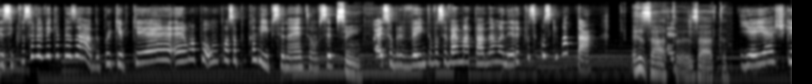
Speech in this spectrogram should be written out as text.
Assim, que você vai ver que é pesado. Por quê? Porque é, é uma um pós-apocalipse, né? Então você Sim, vai sobreviver, então você vai matar da maneira que você conseguir matar. exato, É. exato. E aí acho que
